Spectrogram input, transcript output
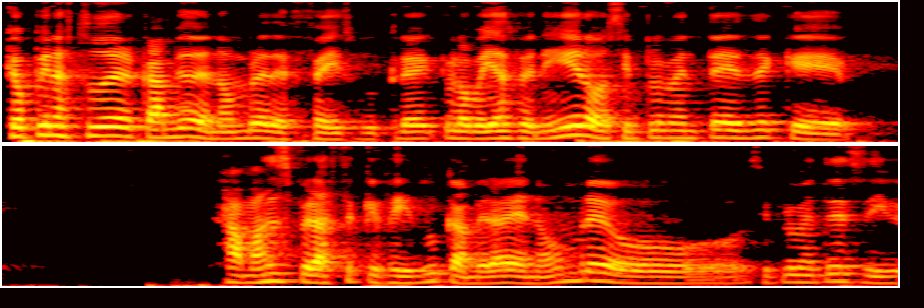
¿Qué opinas tú del cambio de nombre de Facebook? ¿Crees que lo veías venir o simplemente es de que jamás esperaste que Facebook cambiara de nombre o simplemente si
